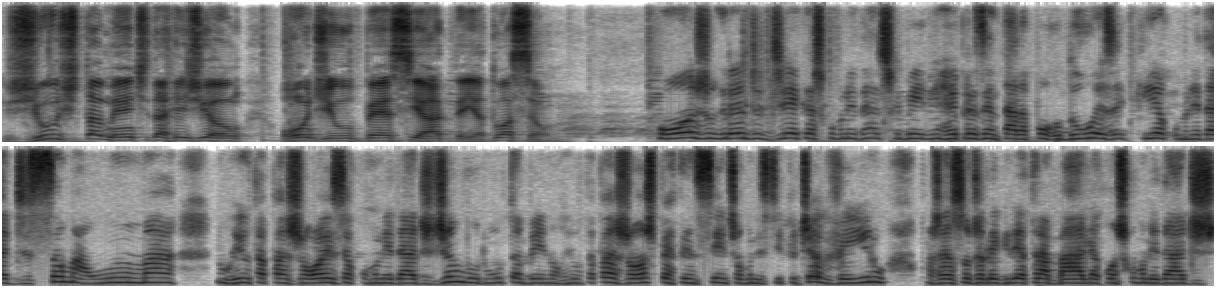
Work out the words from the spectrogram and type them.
justamente da região onde o PSA tem atuação. Hoje, um grande dia que as comunidades ribeirinhas, representada por duas aqui, a comunidade de Samaúma, no Rio Tapajós, e a comunidade de Anduru, também no Rio Tapajós, pertencente ao município de Aveiro. O Projeto de Alegria trabalha com as comunidades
